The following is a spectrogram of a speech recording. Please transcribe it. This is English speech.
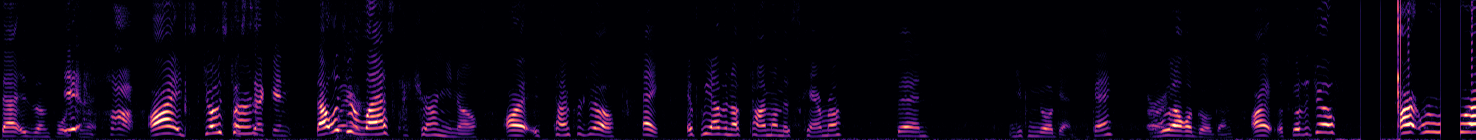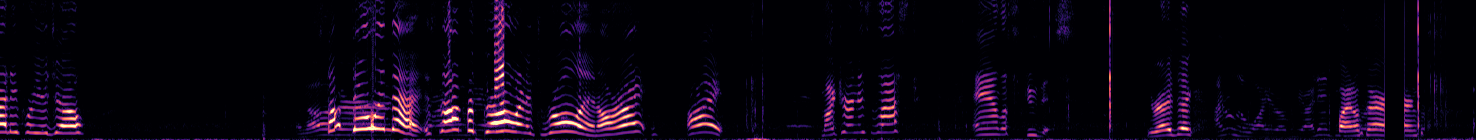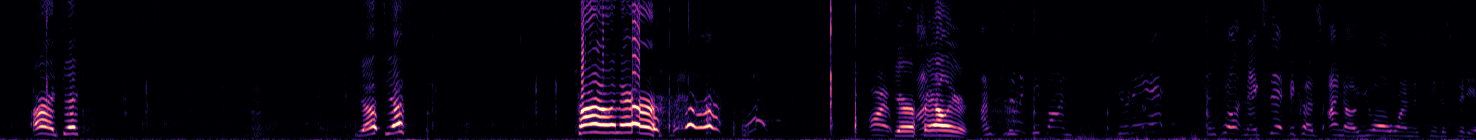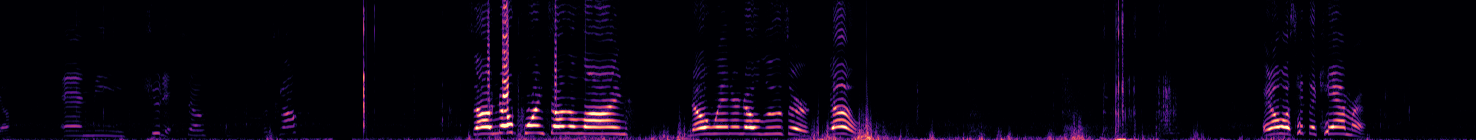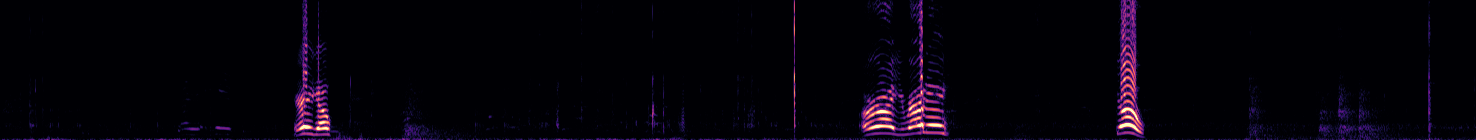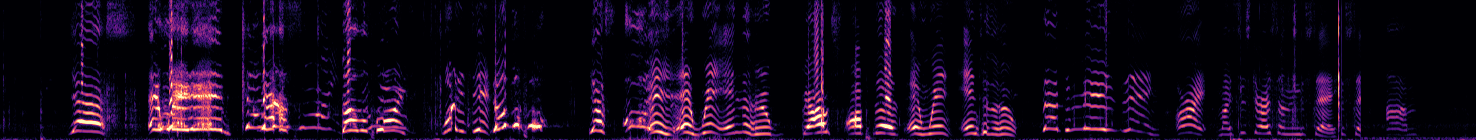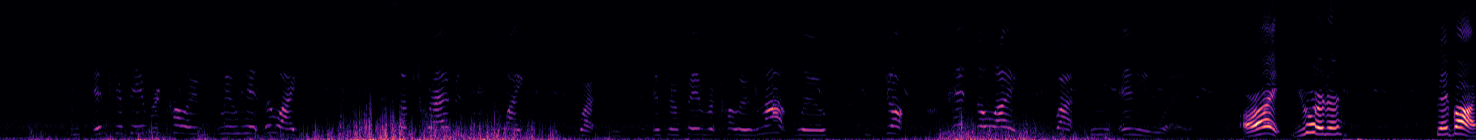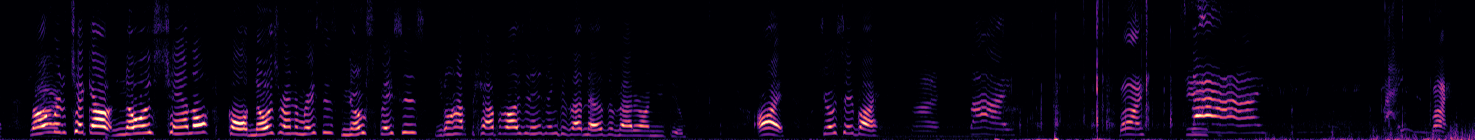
That is unfortunate. It hopped. All right, it's Joe's turn. A second. That was your last turn, you know. All right, it's time for Joe. Hey, if we have enough time on this camera, then you can go again, okay? All We'll all go again. All right, let's go to Joe. All right, we're ready for you, Joe. It's not for throwing, it's rolling, all right? All right. My turn is last, and let's do this. You ready, Jake? I don't know why you're over here. I didn't. do Final it right. turn. All right, Jake. Yes, yes. Trial and error. All right. You're a I'm- failure. I'm just gonna keep on shooting it until it makes it because I know you all wanted to see this video and me shoot it. So. So no points on the line. No winner, no loser. Go. It almost hit the camera. There you go. All right, you ready? Go. Yes! It went in! Yes! Double point! What is it? Double point! Yes! It, it went in the hoop, bounced off went into the hoop. That's amazing. All right, my sister has something to say. To say. Um, if your favorite color is blue, hit the like, subscribe, and hit the like button. If your favorite color is not blue, just hit the like button anyway. All right, you heard her. Say bye. Remember to check out Noah's channel called Noah's Random Races. No spaces. You don't have to capitalize anything because that doesn't matter on YouTube. All right, Joe, say. Bye. Bye. Bye. You. Bye. Bye.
